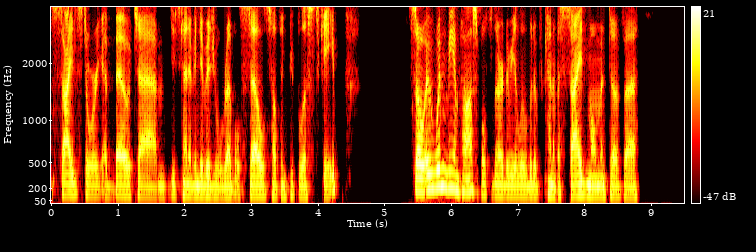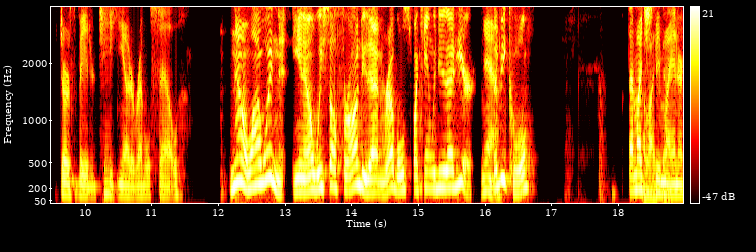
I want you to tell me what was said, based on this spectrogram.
side story about um, these kind of individual rebel cells helping people escape. So it wouldn't be impossible for there to be a little bit of kind of a side moment of uh, Darth Vader taking out a rebel cell. No, why wouldn't it? You know, we saw Thrawn do that in Rebels. Why can't we do that here? Yeah, That'd be cool. That might just like be my inner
